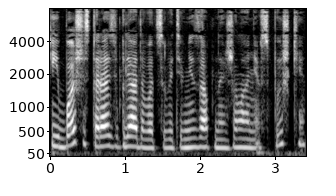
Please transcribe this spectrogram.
и больше стараюсь вглядываться в эти внезапные желания вспышки.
